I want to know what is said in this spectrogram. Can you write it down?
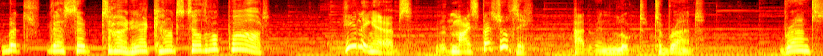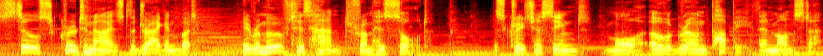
but they're so tiny I can't tell them apart. Healing herbs, my specialty. Hadwin looked to Brant. Brant still scrutinized the dragon, but he removed his hand from his sword. This creature seemed more overgrown puppy than monster.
